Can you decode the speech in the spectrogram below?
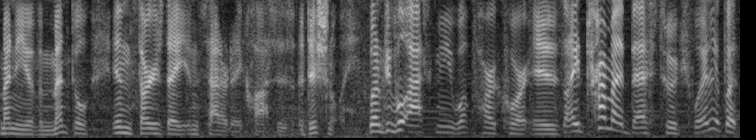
many of them mental, in Thursday and Saturday classes additionally. When people ask me what parkour is, I try my best to explain it, but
